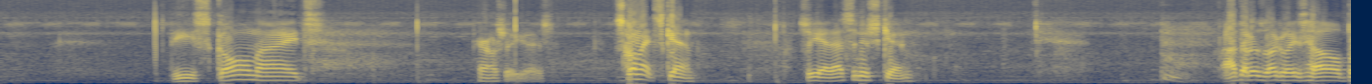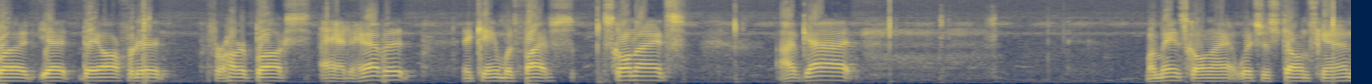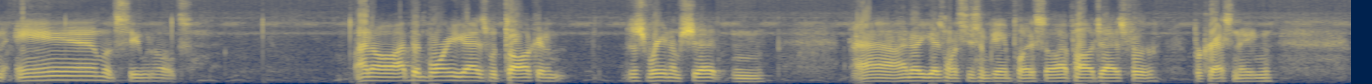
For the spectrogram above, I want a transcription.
The Skull Knight, here, I'll show you guys. Skull Knight skin. So yeah, that's the new skin. I thought it was ugly as hell, but yet they offered it for 100 bucks. I had to have it. It came with five Skull Knights. I've got my main Skull Knight, which is Stone Skin, and let's see what else. I know I've been boring you guys with talking, just random shit, and uh, I know you guys want to see some gameplay, so I apologize for procrastinating.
